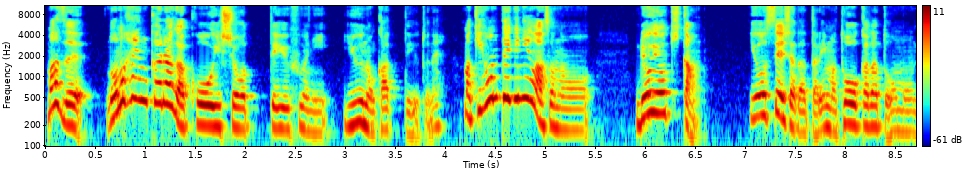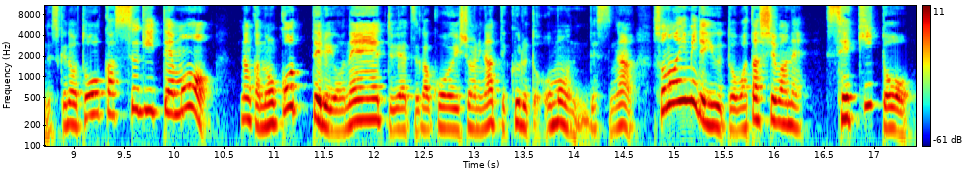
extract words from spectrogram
まず、どの辺からが後遺症っていう風に言うのかっていうとね、まあ基本的にはその、療養期間、陽性者だったら今10日だと思うんですけど、10日過ぎても、なんか残ってるよねっていうやつが後遺症になってくると思うんですが、その意味で言うと私はね、咳と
